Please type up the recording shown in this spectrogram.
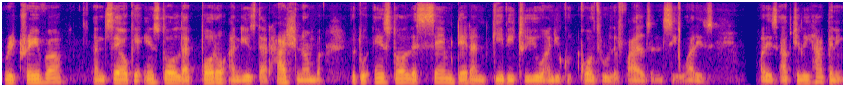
retriever and say, okay, install that portal and use that hash number. It will install the same data and give it to you and you could go through the files and see what is what is actually happening.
